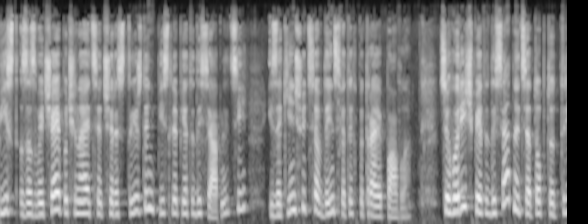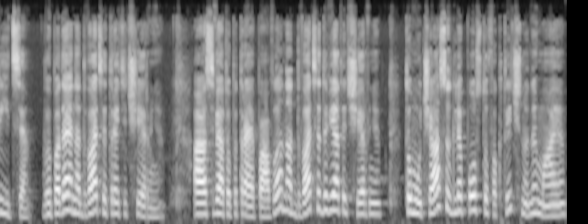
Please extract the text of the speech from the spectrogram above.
Піст зазвичай починається через тиждень після п'ятидесятниці і закінчується в День святих Петра і Павла. Цьогоріч п'ятидесятниця, тобто трійця, випадає на 23 червня, а свято Петра і Павла на 29 червня. Тому часу для посту фактично немає.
